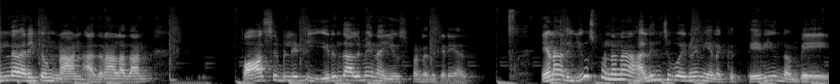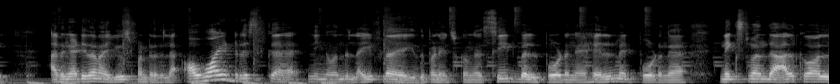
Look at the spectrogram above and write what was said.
இன்ன வரைக்கும் நான் அதனால தான் பாசிபிலிட்டி இருந்தாலுமே நான் யூஸ் பண்ணது கிடையாது. ஏன்னா அது யூஸ் பண்ணனா அழிஞ்சு போயிடுவேன்னு எனக்கு தெரியும் தம்பி. அதுங்காட்டி தான் நான் யூஸ் பண்ணுறதில்ல அவாய்ட் ரிஸ்க்கை நீங்கள் வந்து லைஃப்பில் இது பண்ணி வச்சுக்கோங்க. சீட் பெல்ட் போடுங்க ஹெல்மெட் போடுங்க. நெக்ஸ்ட் வந்து ஆல்கஹால்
